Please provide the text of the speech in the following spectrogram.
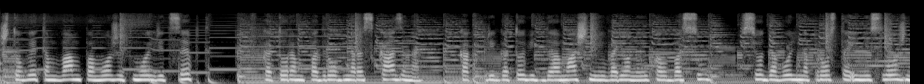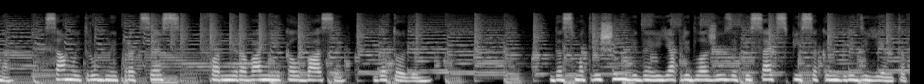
что в этом вам поможет мой рецепт, в котором подробно рассказано, как приготовить домашнюю вареную колбасу, все довольно просто и несложно, самый трудный процесс – формирование колбасы, готовим. Досмотришь видео и я предложу записать список ингредиентов.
